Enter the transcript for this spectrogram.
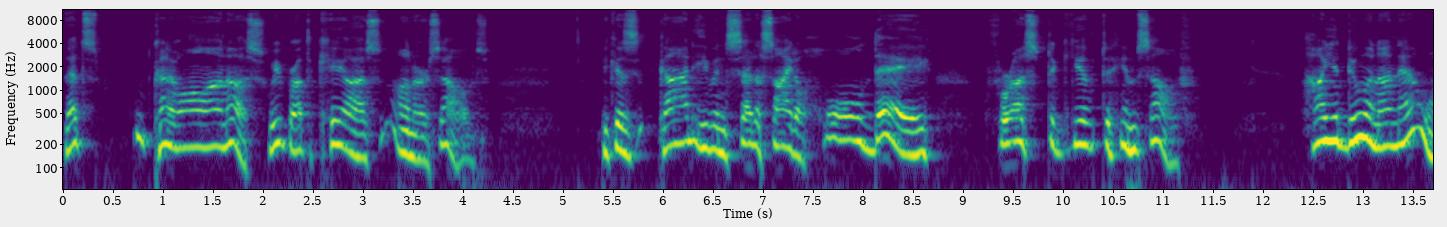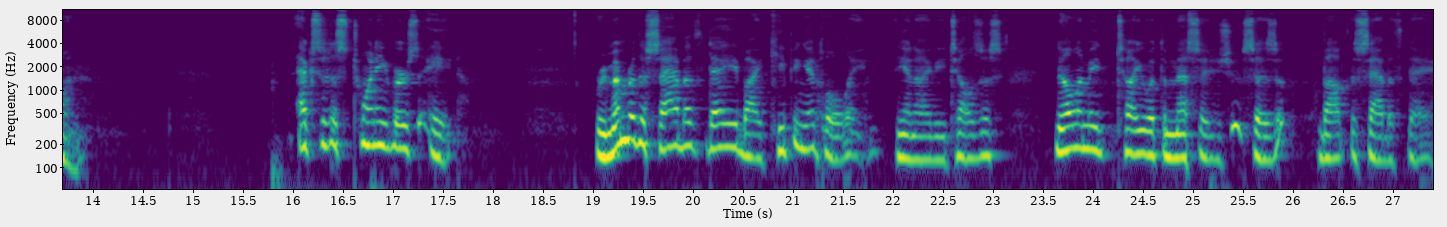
That's kind of all on us. We brought the chaos on ourselves. Because God even set aside a whole day for us to give to Himself. How you doing on that one? Exodus 20, verse 8. Remember the Sabbath day by keeping it holy, the NIV tells us. Now, let me tell you what the message says about the Sabbath day.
